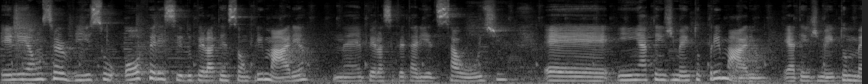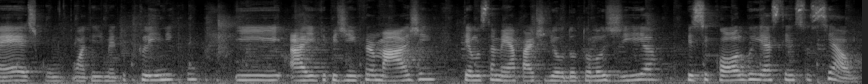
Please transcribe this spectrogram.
Ele é um serviço oferecido pela atenção primária, né, pela Secretaria de Saúde, é, em atendimento primário. É atendimento médico, um atendimento clínico e a equipe de enfermagem. Temos também a parte de odontologia, psicólogo e assistente social.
